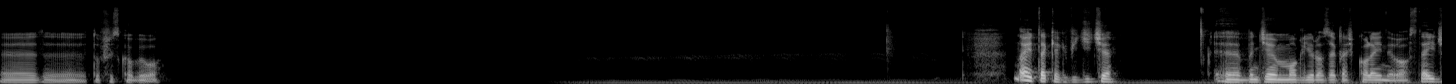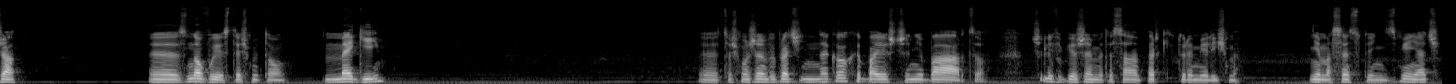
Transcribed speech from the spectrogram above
E, to wszystko było. No i tak jak widzicie, e, będziemy mogli rozegrać kolejnego stage'a. E, znowu jesteśmy tą Megi. Coś możemy wybrać innego? Chyba jeszcze nie bardzo. Czyli wybierzemy te same perki, które mieliśmy. Nie ma sensu tutaj nic zmieniać.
